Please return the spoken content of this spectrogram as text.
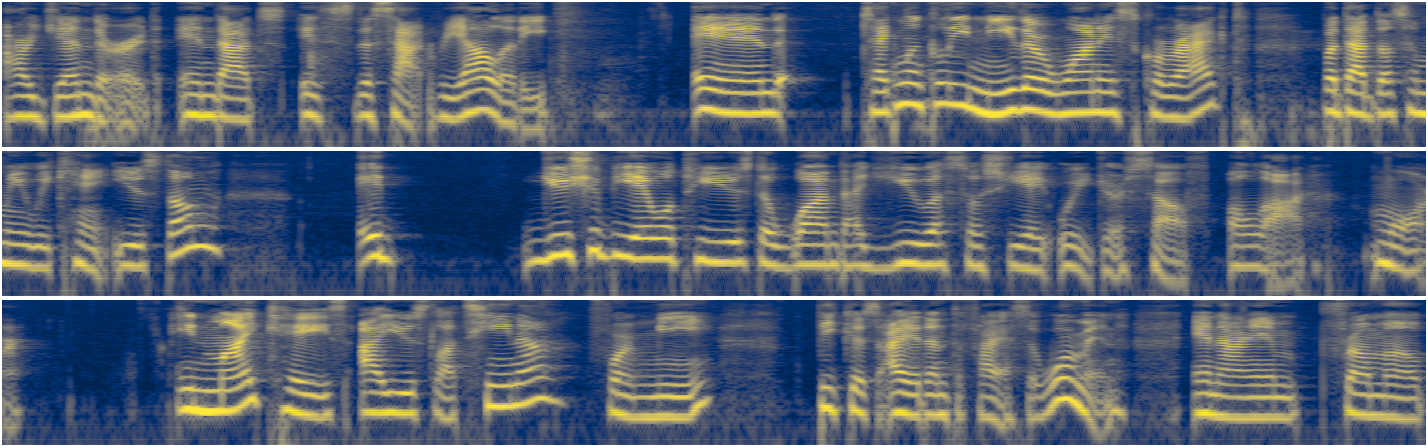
are gendered, and that's it's the sad reality. And technically, neither one is correct, but that doesn't mean we can't use them. It you should be able to use the one that you associate with yourself a lot more. In my case, I use Latina for me because I identify as a woman and I am from a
